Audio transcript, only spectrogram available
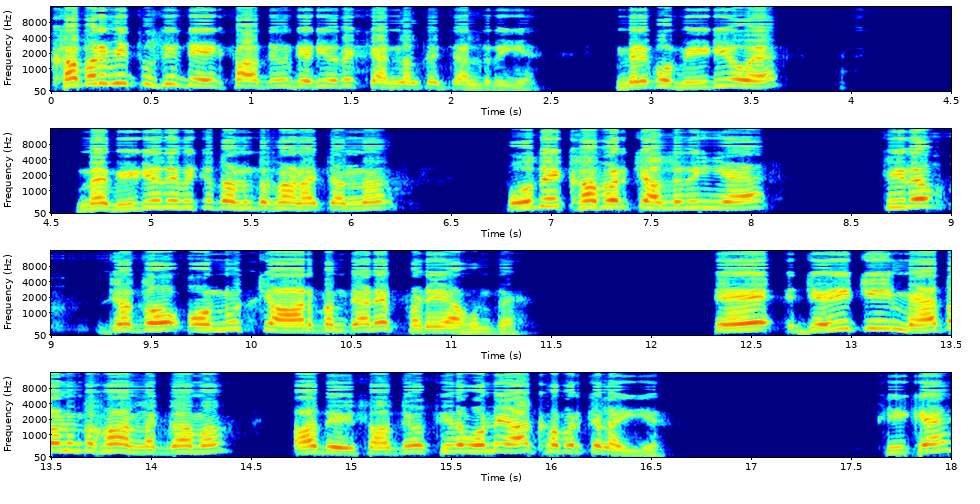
ਖਬਰ ਵੀ ਤੁਸੀਂ ਦੇਖ ਸਕਦੇ ਹੋ ਜਿਹੜੀ ਉਹਦੇ ਚੈਨਲ ਤੇ ਚੱਲ ਰਹੀ ਹੈ। ਮੇਰੇ ਕੋਲ ਵੀਡੀਓ ਹੈ। ਮੈਂ ਵੀਡੀਓ ਦੇ ਵਿੱਚ ਤੁਹਾਨੂੰ ਦਿਖਾਉਣਾ ਚਾਹੁੰਦਾ। ਉਹਦੇ ਖਬਰ ਚੱਲ ਰਹੀ ਹੈ। ਸਿਰਫ ਜਦੋਂ ਉਹਨੂੰ ਚਾਰ ਬੰਦਿਆਂ ਨੇ ਫੜਿਆ ਹੁੰਦਾ। ਤੇ ਜਿਹੜੀ ਚੀਜ਼ ਮੈਂ ਤੁਹਾਨੂੰ ਦਿਖਾਉਣ ਲੱਗਾ ਵਾਂ ਆਹ ਦੇਖ ਸਕਦੇ ਹੋ ਸਿਰਫ ਉਹਨੇ ਆਹ ਖਬਰ ਚਲਾਈ ਹੈ। ਠੀਕ ਹੈ?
